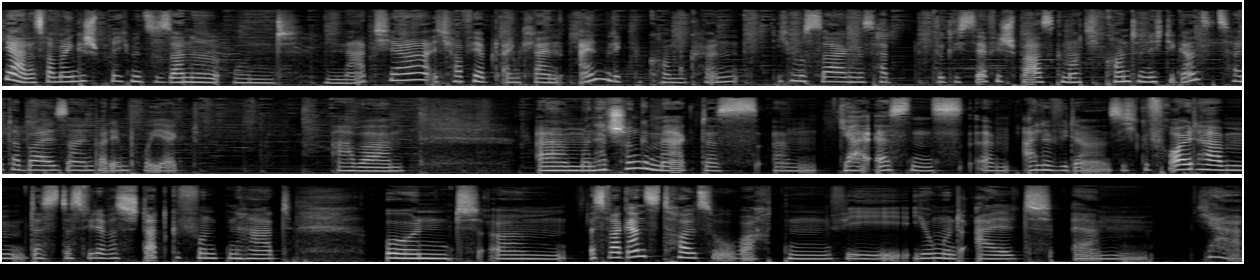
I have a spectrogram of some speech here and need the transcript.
Ja, das war mein Gespräch mit Susanne und Nadja. Ich hoffe, ihr habt einen kleinen Einblick bekommen können. Ich muss sagen, es hat wirklich sehr viel Spaß gemacht. Ich konnte nicht die ganze Zeit dabei sein bei dem Projekt. Aber ähm, man hat schon gemerkt, dass ähm, ja erstens ähm, alle wieder sich gefreut haben, dass das wieder was stattgefunden hat. Und ähm, es war ganz toll zu beobachten, wie jung und alt ähm, ja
